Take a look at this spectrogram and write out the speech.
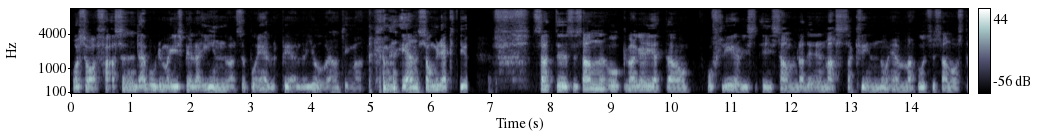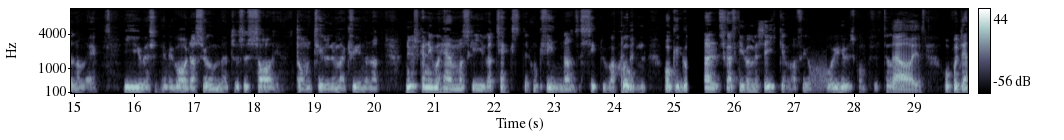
och sa fasen den där borde man ju spela in alltså på LP eller göra någonting. Va? Men en sång räckte ju. Så att eh, Susanne och Margareta och, och fler, vi, vi, samlade en massa kvinnor hemma hos Susanne Osten och mig i, i vardagsrummet och så sa de till de här kvinnorna att nu ska ni gå hem och skriva texter om kvinnans situation och ska skriva musiken va? för jag var ju huskompositör. Ja, just. Och på den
